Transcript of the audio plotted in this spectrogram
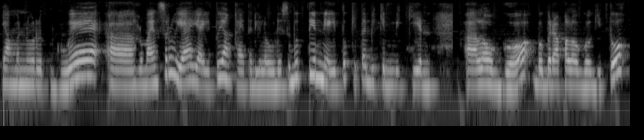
yang menurut gue uh, lumayan seru ya, yaitu yang kayak tadi lo udah sebutin, yaitu kita bikin-bikin uh, logo, beberapa logo gitu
